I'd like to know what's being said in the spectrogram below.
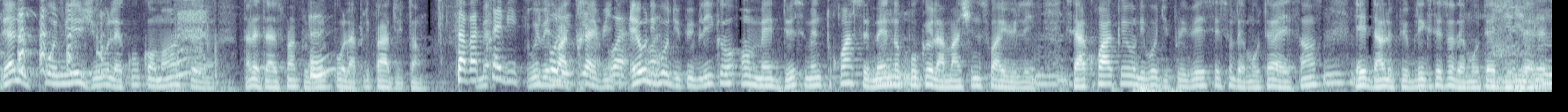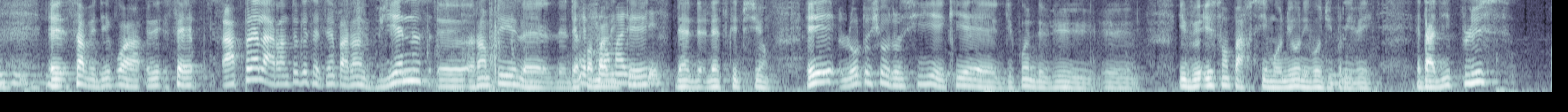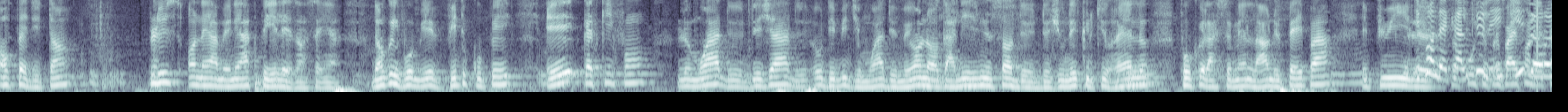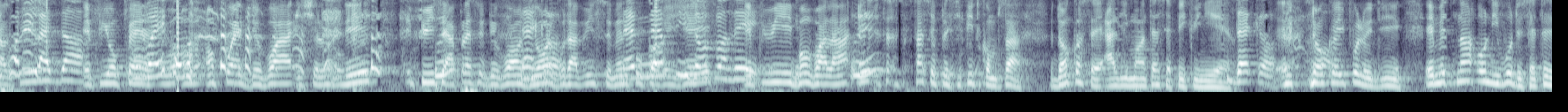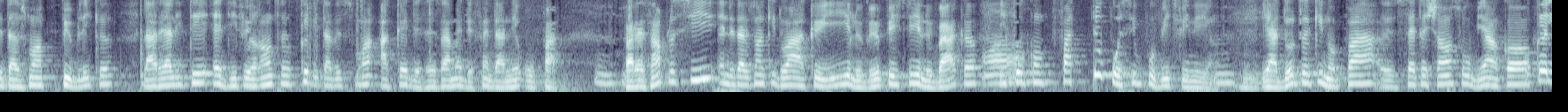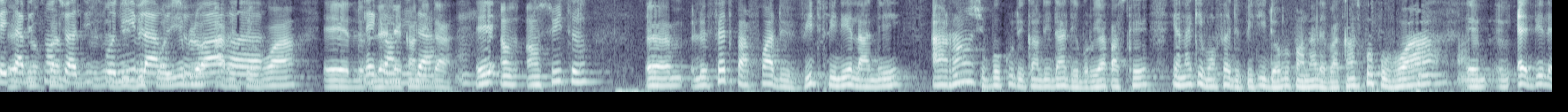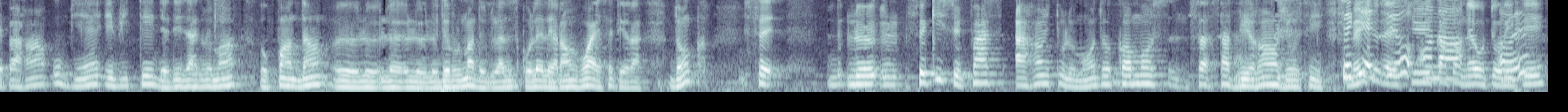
dès, le, premier jour, les cours commencent euh, dans les établissements privés pour la plupart du temps. Ça va très vite. Oui, il faut ça va très vite. et au niveau du public, on met deux semaines, trois semaines mm. pour que la machine soit huilée. Mm. C'est à croire qu'au niveau du privé, ce sont des moteurs à essence mm. et dans le public, ce sont des moteurs diesel. Et ça veut dire quoi? C'est après la rentrée que certains parents viennent euh, remplir les, des formalités, d'inscription. Et l'autre chose aussi, et qui est du point de vue euh, ils, sont parcimonieux au niveau du privé. C'est-à-dire, plus on perd du temps, plus on est amené à payer les enseignants. Donc, il vaut mieux vite couper. Et qu'est-ce qu'ils font? Le mois de déjà au début du mois de mai, on organise une sorte de, journée culturelle pour que la semaine là on ne paye pas. Et puis ils font des calculs, ils, se, reconnaissent là-dedans. Et puis on fait, on, fait un devoir échelonné. Et puis c'est après ce devoir, on dit vous avez une semaine pour corriger. Jean Et puis bon voilà, et ça, se précipite comme ça. Donc c'est alimentaire, c'est pécuniaire. D'accord. Donc il faut le dire. Et maintenant au niveau de certains établissements publics, la réalité est différente que l'établissement accueille des examens de fin d'année ou pas. Mhm. Par exemple, si un établissement qui doit accueillir le BEPC, le bac, il faut qu'on fasse tout possible pour vite finir. Mhm. Il y a d'autres qui n'ont pas euh, cette chance ou bien encore... Pour que l'établissement euh, soit disponible, à recevoir, euh, les, candidats. Mhm. Et ensuite, le fait parfois de vite finir l'année arrange beaucoup de candidats débrouillards parce qu'il y en a qui vont faire de petits jobs pendant les vacances pour pouvoir ah, ah. Euh, aider les parents ou bien éviter des désagréments pendant euh, le, déroulement de, l'année scolaire, les renvois, etc. Donc, c'est le, ce qui se passe arrange tout le monde, comme ça, dérange aussi? Ce qui est sûr, quand on est autorité,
